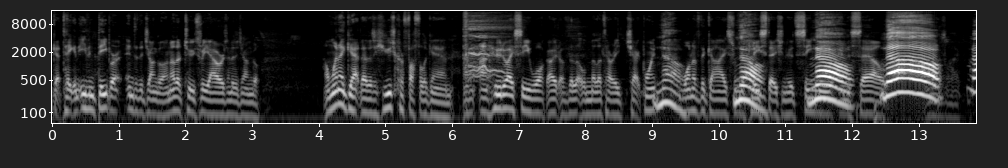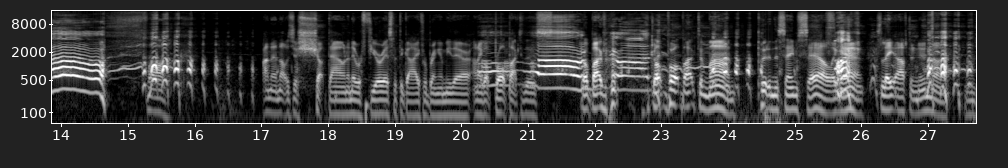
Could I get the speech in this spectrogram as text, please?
get taken even deeper into the jungle, another two, three hours into the jungle. And when I get there, there's a huge kerfuffle again. And, and who do I see walk out of the little military checkpoint? No. One of the guys from No. the police station who had seen me in No. the cell. No. was like, No. fuck. and then that was just shut down, and they were furious with the guy for bringing me there. And I got brought back to this. Oh, Got back, God. got brought back to Man, put in the same cell again. It's late afternoon now. I'm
